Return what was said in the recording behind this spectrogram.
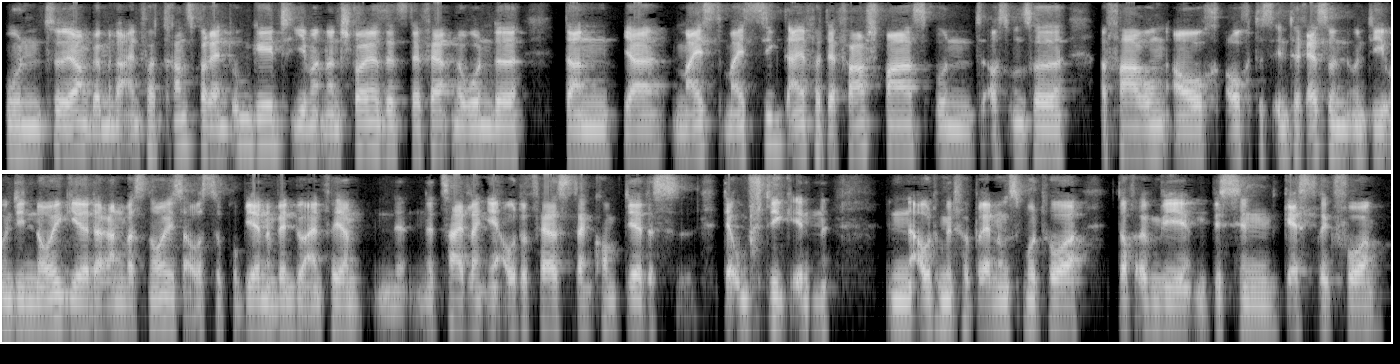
Und äh, ja, wenn man da einfach transparent umgeht, jemanden an Steuer setzt, der fährt eine Runde, dann ja, meist, meist siegt einfach der Fahrspaß und aus unserer Erfahrung auch, auch das Interesse und, und, die, und die Neugier daran, was Neues auszuprobieren. Und wenn du einfach ja eine, eine Zeit lang ihr Auto fährst, dann kommt dir das, der Umstieg in, in ein Auto mit Verbrennungsmotor doch irgendwie ein bisschen gestrig vor.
